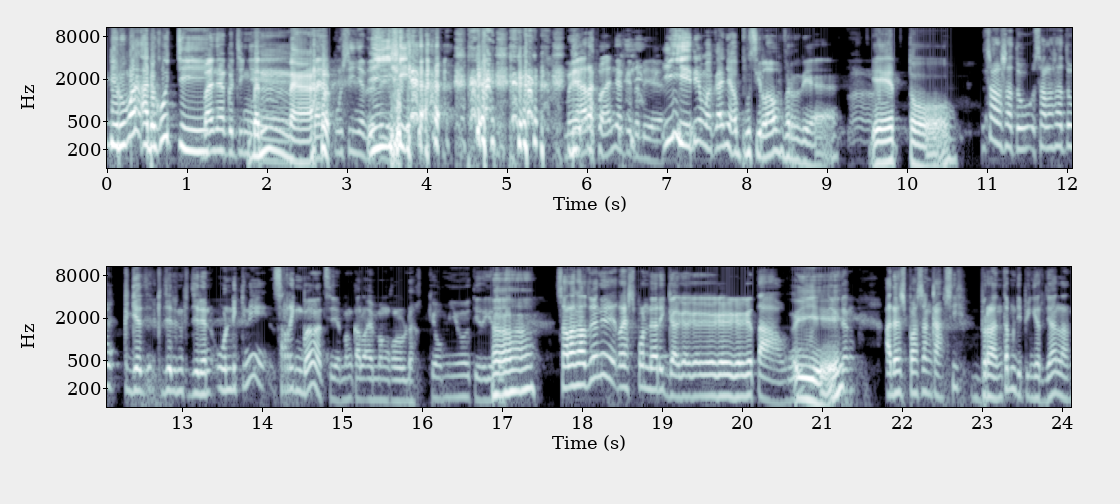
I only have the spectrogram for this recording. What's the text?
di rumah ada kucing. banyak kucingnya. Bener. Banyak pusinya berarti. Iya. Melihara banyak gitu dia. iya, dia makanya pussy lover dia. Ah. Gitu. Ini salah satu salah satu kejadian- kejadian-kejadian unik ini sering banget sih emang kalau emang kalau udah commute gitu gitu. Heeh. Salah satunya nih respon dari gaga gaga gaga gaga tahu. Iya. Yang ada sepasang kasih berantem di pinggir jalan.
